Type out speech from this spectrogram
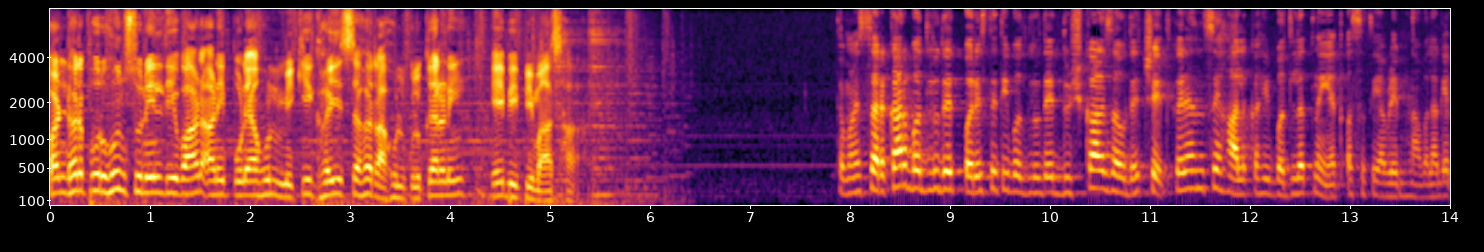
पंढरपूरहून सुनील दिवाण आणि पुण्याहून मिकी घईसह राहुल कुलकर्णी एबीपी माझा. त्यामुळे सरकार बदलू देत परिस्थिती बदलू देत दुष्काळ जाऊ देत शेतकऱ्यांचे हाल काही बदलत नाहीयेत असंच यावेळी म्हणावं लागेल.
